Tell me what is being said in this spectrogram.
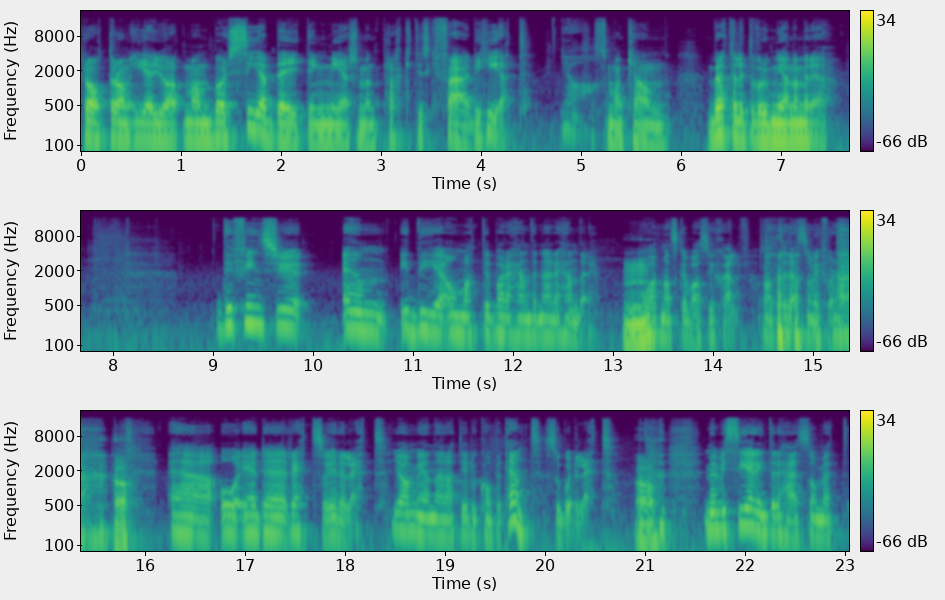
pratar om är ju att man bör se dating mer som en praktisk färdighet. Ja. Så man kan... Berätta lite vad du menar med det. Det finns ju en idé om att det bara händer när det händer. Mm. Och att man ska vara sig själv. Och allt det där som vi får höra. Ja. Eh, och är det rätt så är det lätt. Jag menar att är du kompetent så går det lätt. Ja. Men vi ser inte det här som ett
